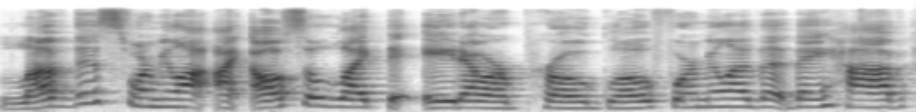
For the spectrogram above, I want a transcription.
love this formula. I also like the eight hour pro glow formula that they have.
